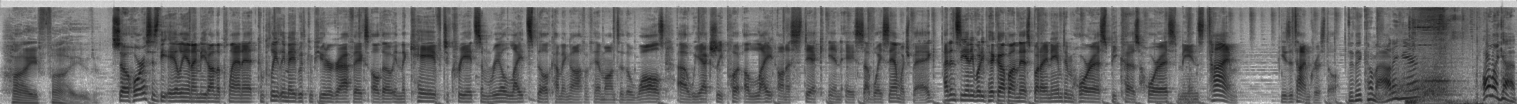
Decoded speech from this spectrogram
high five? So Horace is the alien I meet on the planet, completely made with computer graphics, although in the cave to create some real light spill coming off of him onto the walls, uh, we actually put a light on a stick in a Subway sandwich bag. I didn't see anybody pick up on this, but I named him Horace because Horace means time. He's a time crystal. Did they come out of here? Oh my god!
